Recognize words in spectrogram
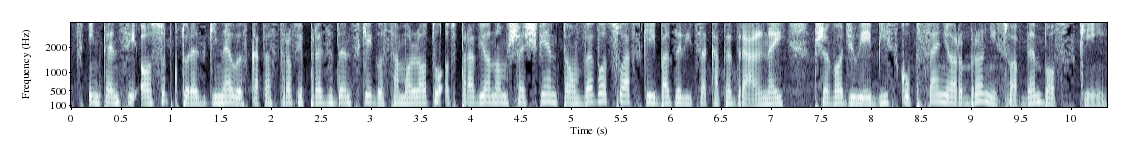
W intencji osób, które zginęły w katastrofie prezydenckiego samolotu odprawiono mszę świętą we włocławskiej Bazylice Katedralnej. Przewodził jej biskup senior Bronisław Dębowski.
